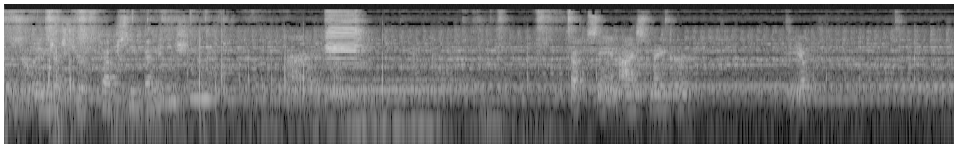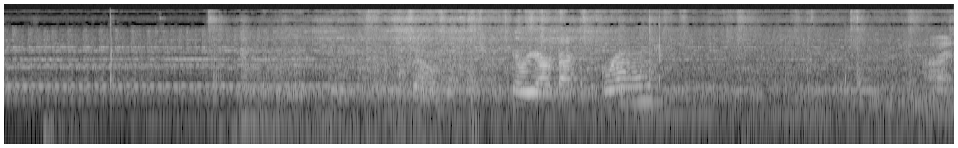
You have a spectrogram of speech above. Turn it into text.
Basically just your Pepsi vending machine. Alright. Pepsi and ice maker. Yep. So, here we are back at the ground. Alright,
